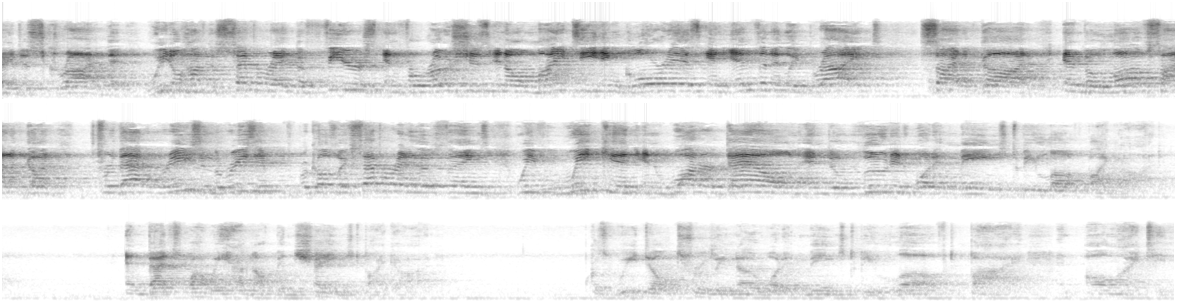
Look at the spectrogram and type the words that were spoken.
They describe that we don't have to separate the fierce and ferocious and almighty and glorious and infinitely bright side of God and the love side of God. For that reason, the reason, because we've separated those things, we've weakened and watered down and diluted what it means to be loved by God. And that's why we have not been changed by God. Because we don't truly know what it means to be loved by an almighty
